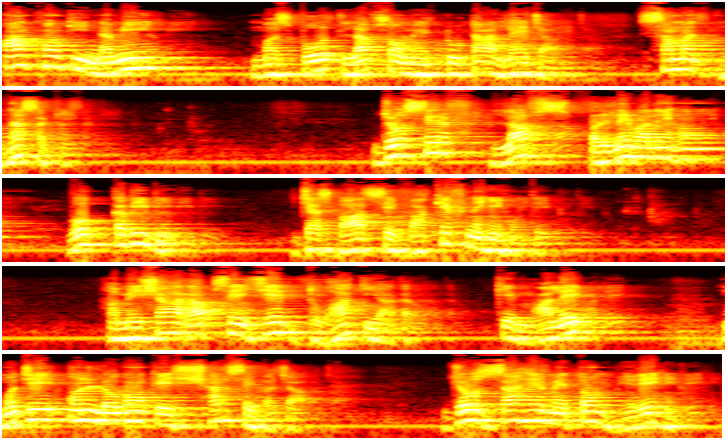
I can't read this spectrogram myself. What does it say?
آنکھوں کی نمی مضبوط لفظوں میں ٹوٹا لہجہ سمجھ نہ سکے۔ جو صرف لفظ پڑھنے والے ہوں، وہ کبھی بھی جذبات سے واقف نہیں ہوتے۔ ہمیشہ رب سے یہ دعا کیا کرو کہ مالک، مجھے ان لوگوں کے شر سے بچا، جو ظاہر میں تو میرے ہیں،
